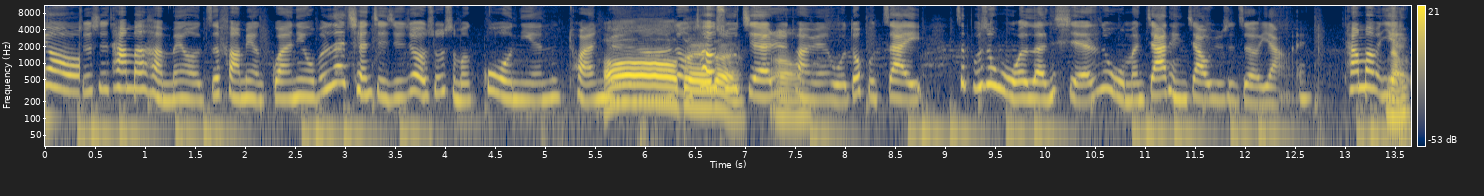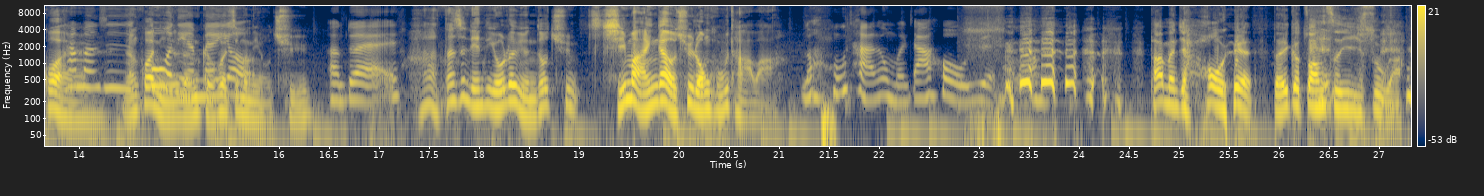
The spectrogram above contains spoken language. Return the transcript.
有，就是他们很没有这方面的观念。我不是在前几集就有说什么过年团圆啊，哦这种特殊节日哦团圆，我都不在意。这不是我冷血，是我们家庭教育是这样、哎，他们也难怪，他们是难怪你过的人格会这么扭曲嗯，对，啊！但是连游乐园都去，起码应该有去龙虎塔吧？龙虎塔是我们家后院，他们家后院的一个装置艺术啊，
